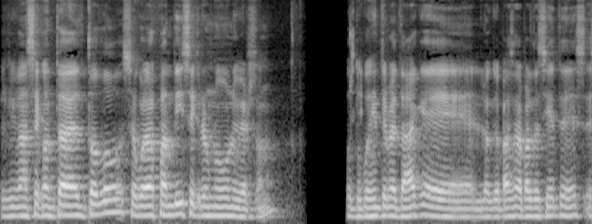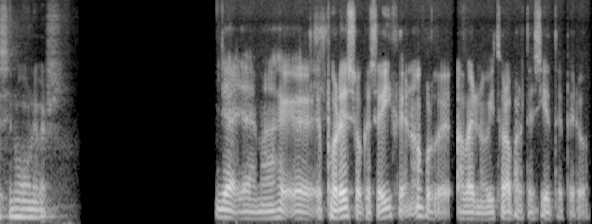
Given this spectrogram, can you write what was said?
El Big Bang se contrae del todo, se vuelve a expandir y se crea un nuevo universo, ¿no? O tú puedes interpretar que lo que pasa en la parte 7 es ese nuevo universo. Ya, y además eh, es por eso que se dice, ¿no? Porque, a ver, no he visto la parte 7, pero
